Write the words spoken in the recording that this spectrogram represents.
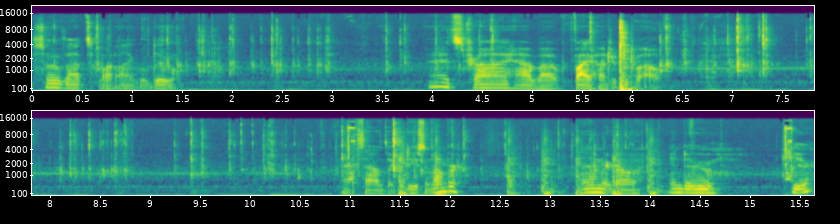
So that's what I will do. Let's try, how about 512? That sounds like a decent number. And we go into here.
